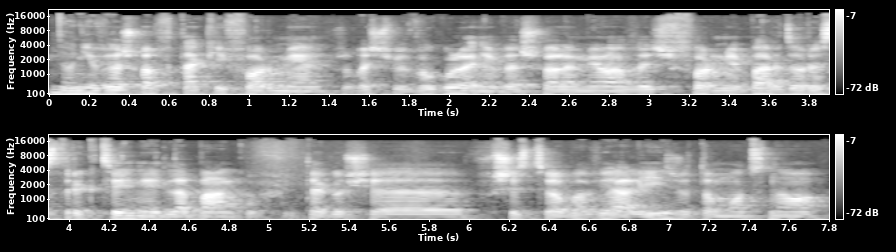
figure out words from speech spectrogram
no nie weszła w takiej formie, właściwie w ogóle nie weszła, ale miała wejść w formie bardzo restrykcyjnej dla banków i tego się wszyscy obawiali, że to mocno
